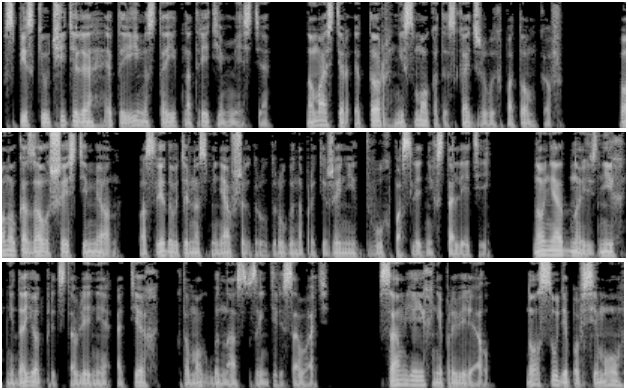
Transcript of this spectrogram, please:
В списке учителя это имя стоит на третьем месте, но мастер Этор не смог отыскать живых потомков. Он указал шесть имен, последовательно сменявших друг друга на протяжении двух последних столетий. Но ни одно из них не дает представления о тех, кто мог бы нас заинтересовать. Сам я их не проверял. Но, судя по всему,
